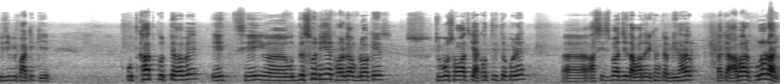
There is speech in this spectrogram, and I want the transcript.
বিজেপি পার্টিকে উৎখাত করতে হবে। এই সেই উদ্দেশ্য নিয়ে খড়গ্রাম ব্লকের যুব সমাজকে একত্রিত করে আশিস মার্জিত আমাদের এখানকার বিধায়ক, তাকে আবার পুনরায়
